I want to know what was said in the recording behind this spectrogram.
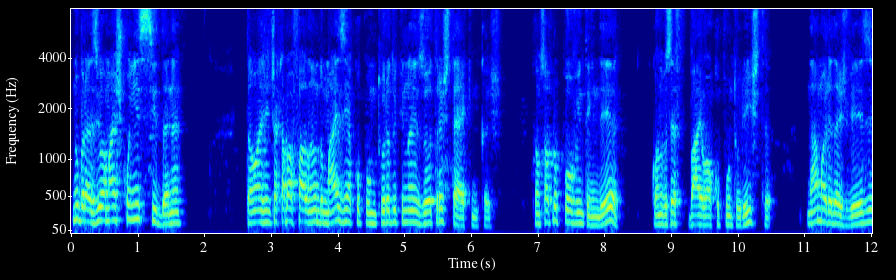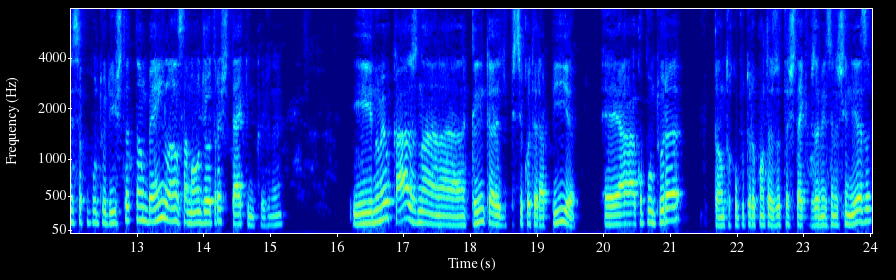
no Brasil, a mais conhecida, né? Então a gente acaba falando mais em acupuntura do que nas outras técnicas. Então, só para o povo entender, quando você vai ao acupunturista, na maioria das vezes esse acupunturista também lança a mão de outras técnicas, né? E no meu caso, na, na clínica de psicoterapia, é, a acupuntura, tanto a acupuntura quanto as outras técnicas da medicina chinesa,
